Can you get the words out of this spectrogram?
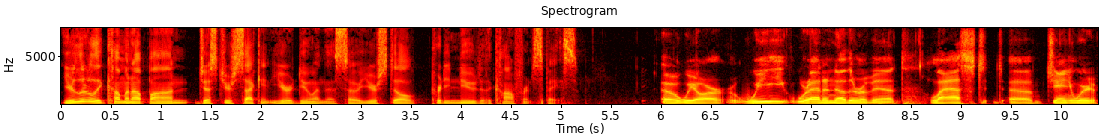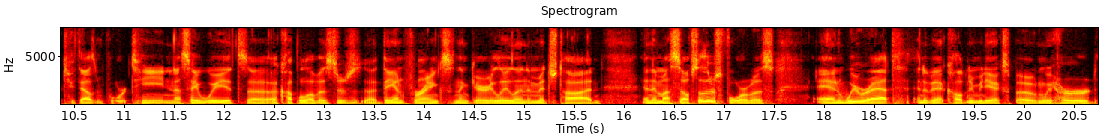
you're literally coming up on just your second year doing this. So you're still pretty new to the conference space Oh, we are. We were at another event last uh, January of 2014. And I say we, it's uh, a couple of us. There's uh, Dan Franks and then Gary Leland and Mitch Todd and then myself. So there's four of us. And we were at an event called New Media Expo and we heard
